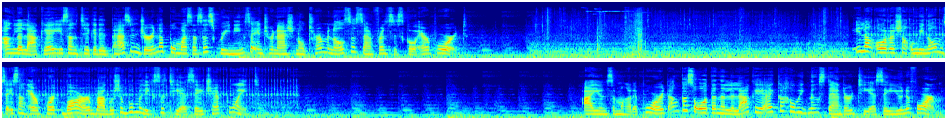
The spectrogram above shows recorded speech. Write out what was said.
Ang lalaki ay isang ticketed passenger na pumasa sa screening sa International Terminal sa San Francisco Airport. Ilang oras siyang uminom sa isang airport bar bago siya bumalik sa TSA checkpoint. Ayon sa mga report, ang kasuotan ng lalaki ay kahawig ng standard TSA uniform.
